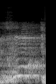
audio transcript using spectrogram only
Фух!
